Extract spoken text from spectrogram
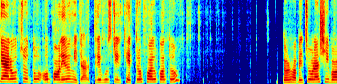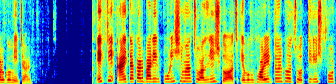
তেরো, চোদ্দ ও পনেরো মিটার। ত্রিভুজটির ক্ষেত্রফল কত? তোর হবে চৌরাশি বর্গ মিটার একটি আয়তাকার বাড়ির পরিসীমা চুয়াল্লিশ গজ এবং ঘরের দৈর্ঘ্য ছত্রিশ ফুট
